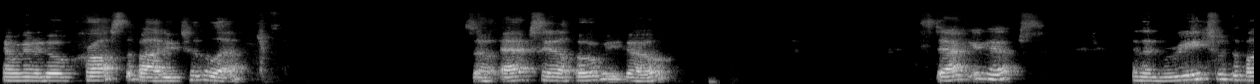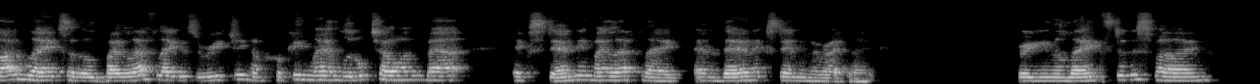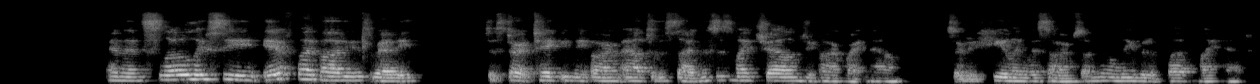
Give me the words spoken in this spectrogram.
And we're going to go across the body to the left. So exhale, over you go. Stack your hips. And then reach with the bottom leg so the, my left leg is reaching. I'm hooking my little toe on the mat, extending my left leg, and then extending the right leg. Bringing the length to the spine. And then slowly seeing if my body is ready to start taking the arm out to the side. This is my challenging arm right now, sort of healing this arm. So I'm going to leave it above my head.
